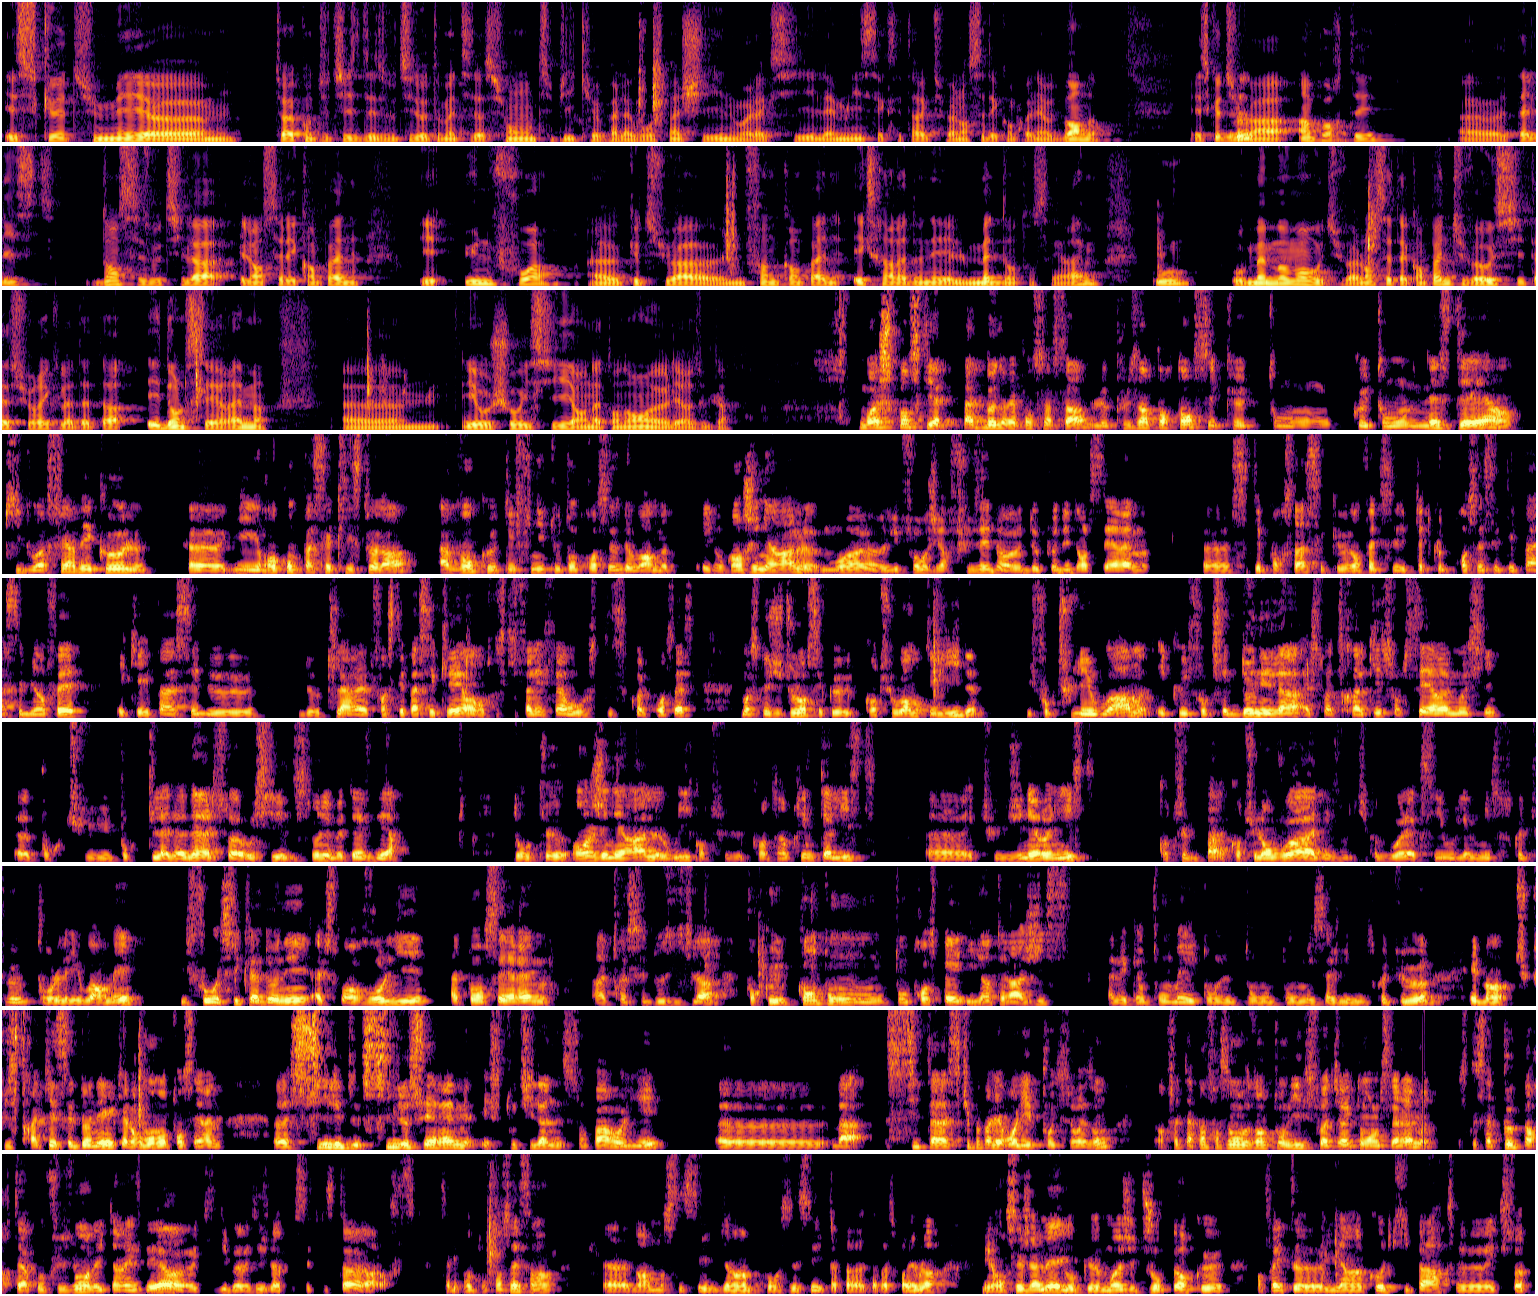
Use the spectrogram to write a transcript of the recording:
est-ce que tu mets, euh, tu vois, quand tu utilises des outils d'automatisation typiques bah, la grosse machine ou Alaxi, Lemlist, etc., et que tu vas lancer des campagnes outbound, est-ce que tu mhm. vas importer euh, ta liste dans ces outils-là et lancer les campagnes et une fois euh, que tu as euh, une fin de campagne, extraire la donnée et le mettre dans ton CRM ou au même moment où tu vas lancer ta campagne, tu vas aussi t'assurer que la data est dans le CRM euh, et au show ici en attendant euh, les résultats? Moi, je pense qu'il n'y a pas de bonne réponse à ça. Le plus important, c'est que ton que ton SDR qui doit faire des calls, euh, il rencontre pas cette liste-là avant que tu aies fini tout ton process de warm-up. Et donc, en général, moi, les fois où j'ai refusé d'uploader dans le CRM, euh, c'était pour ça, c'est que en fait, c'est peut-être que le process n'était pas assez bien fait et qu'il n'y avait pas assez de de clair, enfin c'était pas assez clair entre ce qu'il fallait faire ou c'était quoi le process. Moi, ce que j'ai toujours, c'est que quand tu warmes tes leads, il faut que tu les warmes et qu'il faut que cette donnée-là, elle soit traquée sur le CRM aussi pour que tu pour que la donnée, elle soit aussi disponible à ta SDR. Donc, euh, en général, oui, quand tu quand imprimes ta liste euh, et que tu génères une liste, quand tu quand tu l'envoies à des outils comme Galaxy ou Lemlist ou ce que tu veux pour les warmer, il faut aussi que la donnée, elle soit reliée à ton CRM à ces deux outils-là pour que quand ton, ton prospect il interagisse avec ton mail, ton, ton, ton message LinkedIn, ce que tu veux, et eh ben tu puisses traquer cette donnée et qu'elle remonte dans ton CRM. Euh, si, les si le CRM et cet outil-là ne sont pas reliés, euh, bah si, si tu peux pas les relier pour X raison, en fait t'as pas forcément besoin que ton lead soit directement dans le CRM parce que ça peut porter à confusion avec un SDR euh, qui dit bah vas-y je vais appeler cette liste-là. Alors ça dépend de ton process. Hein. Euh, normalement, si c'est bien processé, t'as pas, pas ce problème-là. Mais on sait jamais. Donc, euh, moi, j'ai toujours peur que, en fait, il y a un call qui parte et qui soit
